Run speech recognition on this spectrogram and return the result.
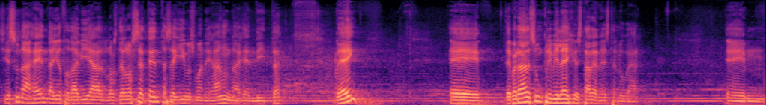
Si es una agenda, yo todavía, los de los 70 seguimos manejando una agendita. ¿Ven? Eh, de verdad es un privilegio estar en este lugar. Eh,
